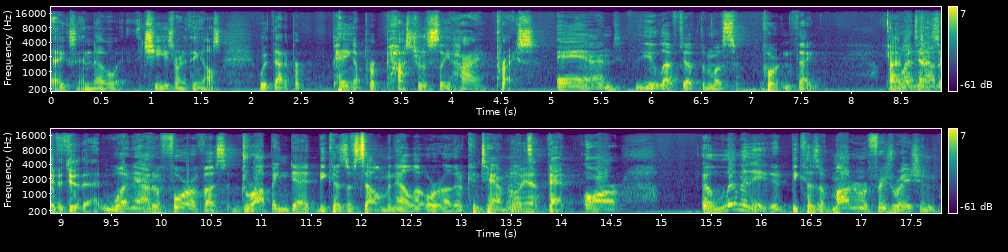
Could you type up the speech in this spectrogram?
eggs and no cheese or anything else without a, paying a preposterously high price. And you left out the most important thing. I have a One tendency out of- to do that. One out of four of us dropping dead because of salmonella or other contaminants Oh, yeah. that are eliminated because of modern refrigeration,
